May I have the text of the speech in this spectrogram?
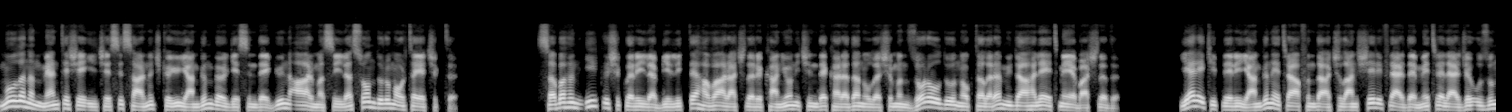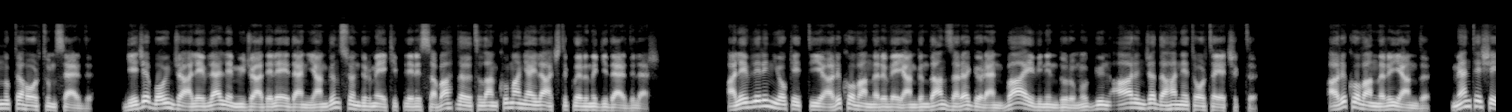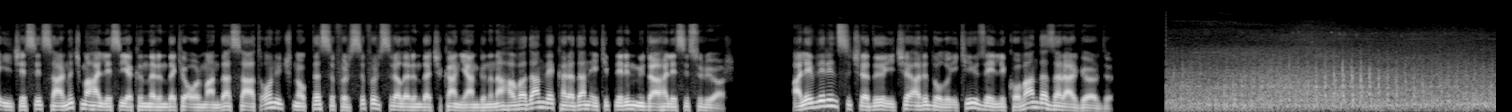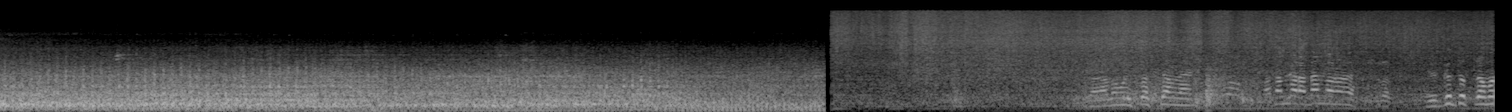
Muğla'nın Menteşe ilçesi Sarnıçköyü yangın bölgesinde gün ağarmasıyla son durum ortaya çıktı. Sabahın ilk ışıklarıyla birlikte hava araçları kanyon içinde karadan ulaşımın zor olduğu noktalara müdahale etmeye başladı. Yer ekipleri yangın etrafında açılan şeriflerde metrelerce uzunlukta hortum serdi. Gece boyunca alevlerle mücadele eden yangın söndürme ekipleri sabah dağıtılan kumanyayla açtıklarını giderdiler. Alevlerin yok ettiği arı kovanları ve yangından zarar gören bağ evinin durumu gün ağarınca daha net ortaya çıktı. Arı kovanları yandı. Menteşe ilçesi Sarnıç mahallesi yakınlarındaki ormanda saat 13.00 sıralarında çıkan yangınına havadan ve karadan ekiplerin müdahalesi sürüyor. Alevlerin sıçradığı içi arı dolu 250 kovan da zarar gördü. Adamı ıslatacağım lan. Adamlar adamlar orada. Düzgün tut.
